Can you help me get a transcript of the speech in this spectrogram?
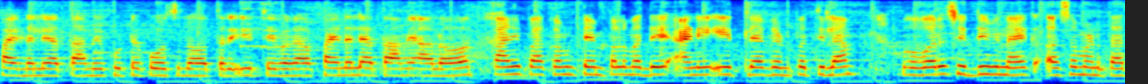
फायनली आता आम्ही कुठे पोहोचलो आहोत? तर इथे बघा फायनली आता आम्ही आलो आहोत काणीपाकम टेम्पलमध्ये आणि इथल्या गणपतीला वरसिद्धिविनायक असं म्हणतात.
